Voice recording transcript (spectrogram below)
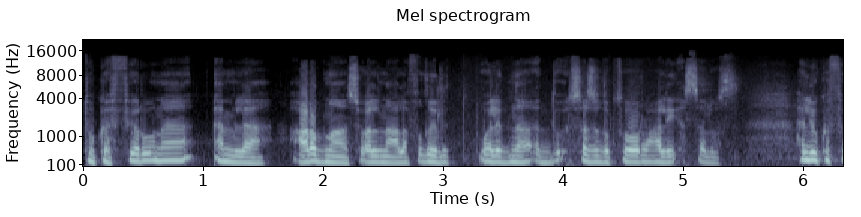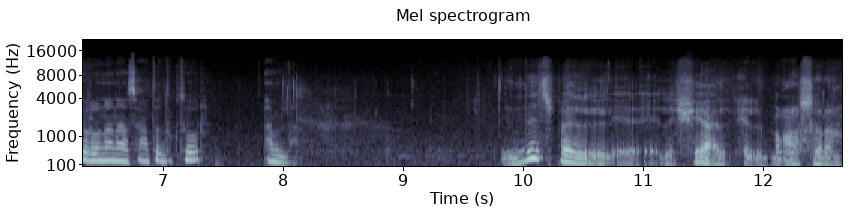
تكفرنا أم لا. عرضنا سؤالنا على فضيلة والدنا الد- الأستاذ الدكتور علي السلوس. هل يكفروننا سعادة الدكتور؟ أم لا؟ بالنسبة لل- للشيعة المعاصرة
